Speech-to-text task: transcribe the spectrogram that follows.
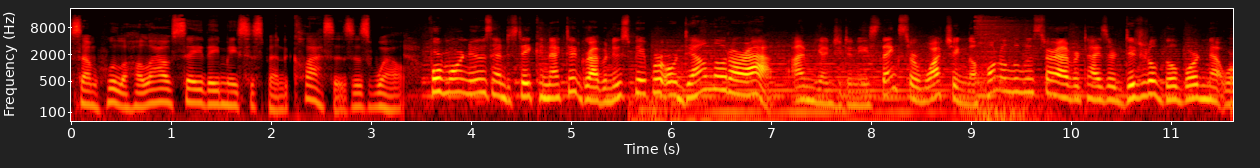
Some hula halau say they may suspend classes as well. For more news and to stay connected, grab a newspaper or download our app. I'm Yunji de Nies. Thanks for watching the Honolulu Star Advertiser Digital Billboard Network.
